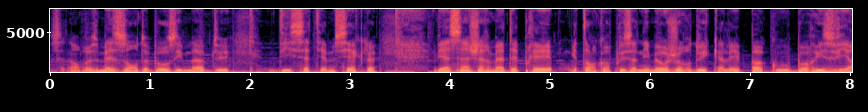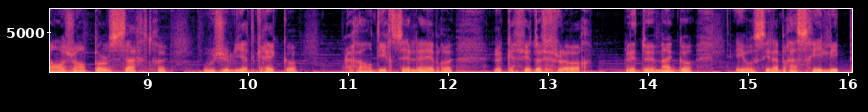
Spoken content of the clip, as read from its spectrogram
ses nombreuses maisons de beaux immeubles du XVIIe siècle, eh bien Saint-Germain-des-Prés est encore plus animé aujourd'hui qu'à l'époque où Boris Vian, Jean-Paul Sartre ou Juliette Gréco rendirent célèbre le café de Flore les deux magots et aussi la brasserie Lip.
